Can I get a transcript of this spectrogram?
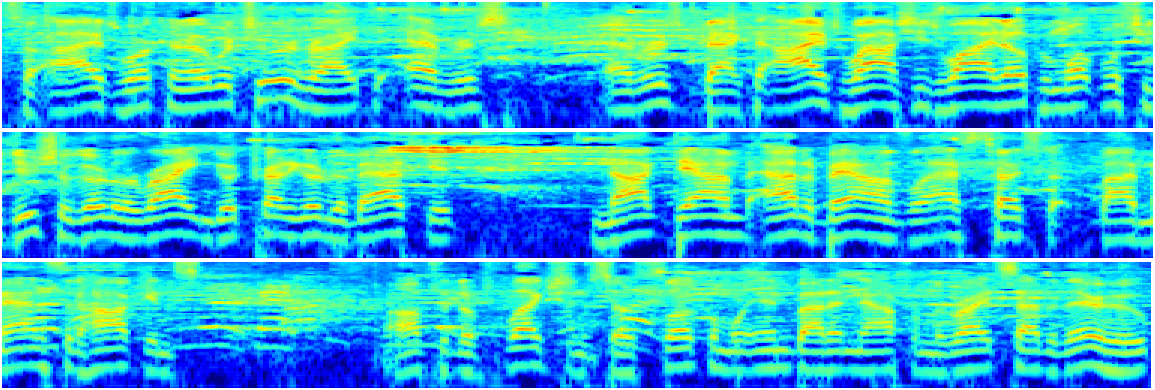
So Ives working over to her right to Evers. Evers back to Ives. Wow, she's wide open. What will she do? She'll go to the right and go try to go to the basket. Knocked down out of bounds. Last touch by Madison Hawkins off the deflection. So Slocum will inbound it now from the right side of their hoop.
